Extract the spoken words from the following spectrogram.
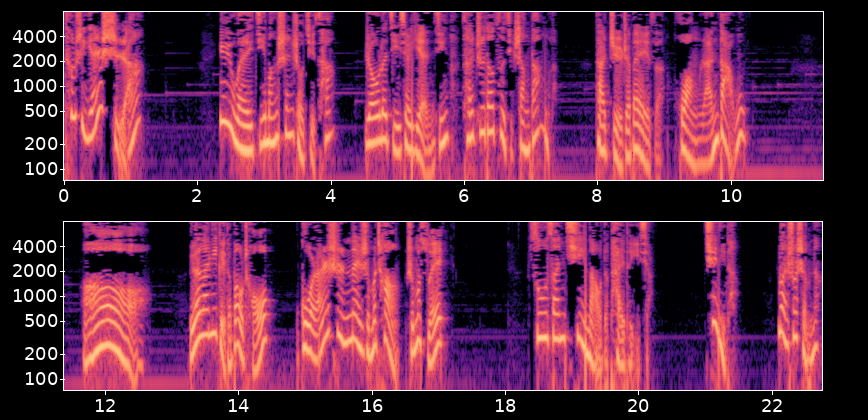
都是眼屎啊！玉伟急忙伸手去擦，揉了几下眼睛，才知道自己上当了。他指着被子，恍然大悟：“哦，原来你给他报仇，果然是那什么唱什么随。”苏三气恼的拍他一下：“去你的，乱说什么呢？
